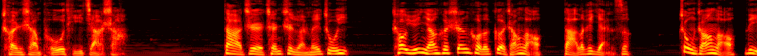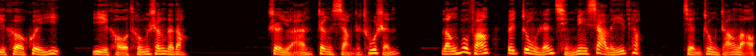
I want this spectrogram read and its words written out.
穿上菩提袈裟。大智趁志远没注意，朝云阳和身后的各长老打了个眼色。众长老立刻会意，异口同声的道：“志远正想着出神，冷不防被众人请命吓了一跳，见众长老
